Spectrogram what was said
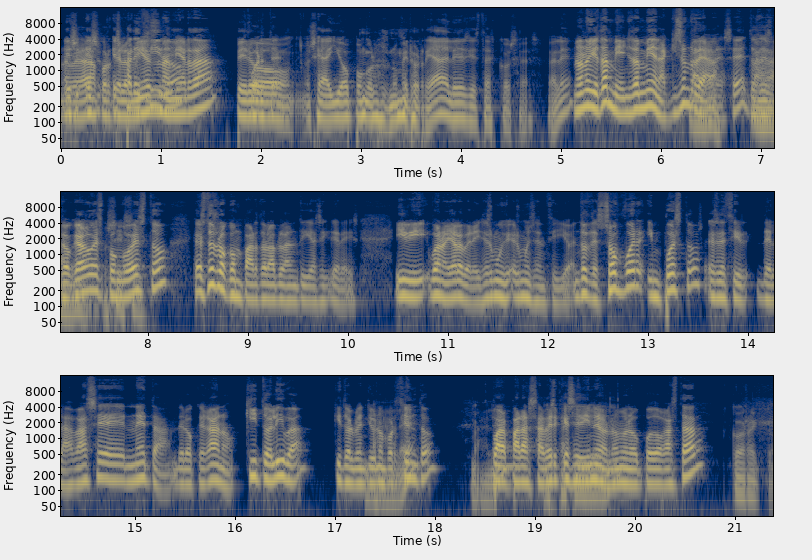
la es- verdad, es- porque es lo mío es una mierda Pero, fuerte. o sea, yo pongo los números reales y estas cosas, ¿vale? No, no, yo también, yo también. Aquí son Vale, reales, ¿eh? Entonces lo que hago es pues pongo sí. esto. Esto os lo comparto la plantilla si queréis. Y bueno, ya lo veréis, es muy, es muy sencillo. Entonces, software, impuestos, es decir, de la base neta de lo que gano, quito el IVA, quito el 21%, Vale, para, para saber que ese dinero no me lo puedo gastar. Correcto.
